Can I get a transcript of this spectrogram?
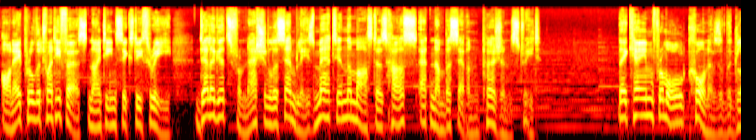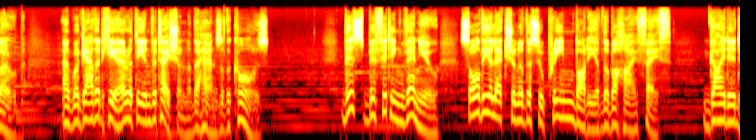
On April the 21st, 1963, delegates from national assemblies met in the Master's House at number 7 Persian Street. They came from all corners of the globe and were gathered here at the invitation of the Hands of the Cause. This befitting venue saw the election of the supreme body of the Baha'i faith, guided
